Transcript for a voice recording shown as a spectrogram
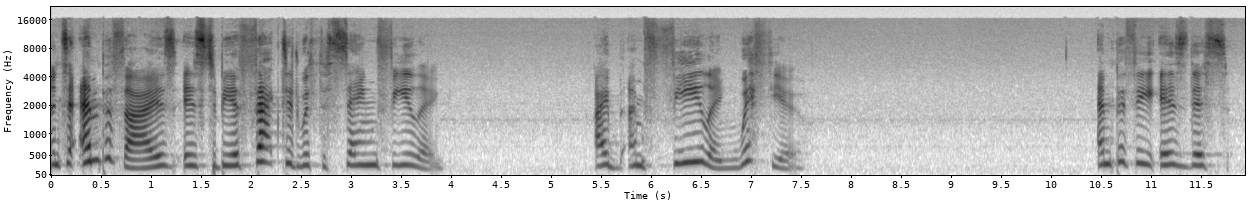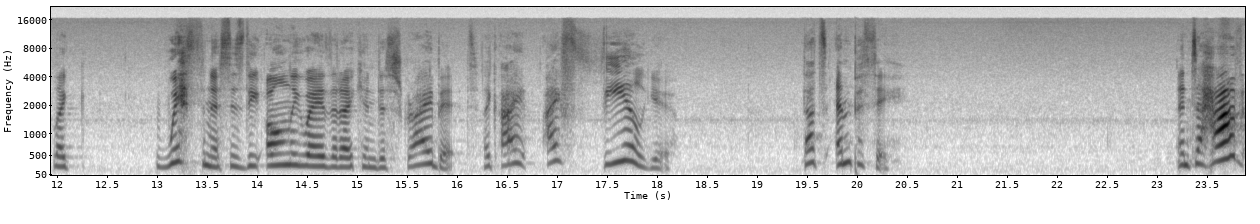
And to empathize is to be affected with the same feeling. I, am feeling with you. Empathy is this, like, withness is the only way that I can describe it. Like, I, I feel you. That's empathy. And to have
